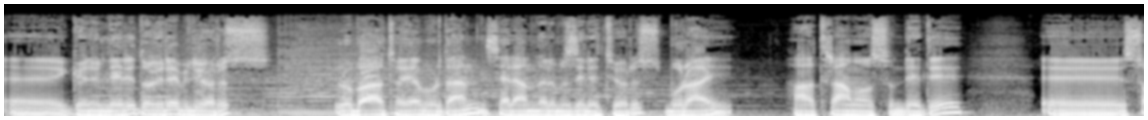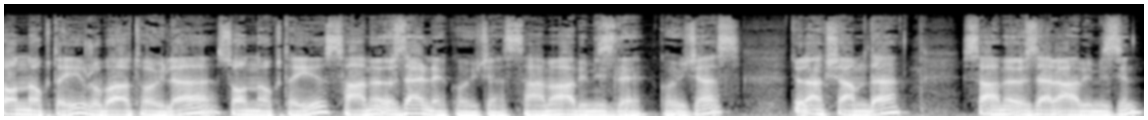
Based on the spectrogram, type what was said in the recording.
e, gönülleri doyurabiliyoruz. Rubato'ya buradan selamlarımızı iletiyoruz. Buray hatıram olsun dedi. Ee, son noktayı Rubato'yla son noktayı Sami Özer'le koyacağız. Sami abimizle koyacağız. Dün akşam da Sami Özer abimizin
